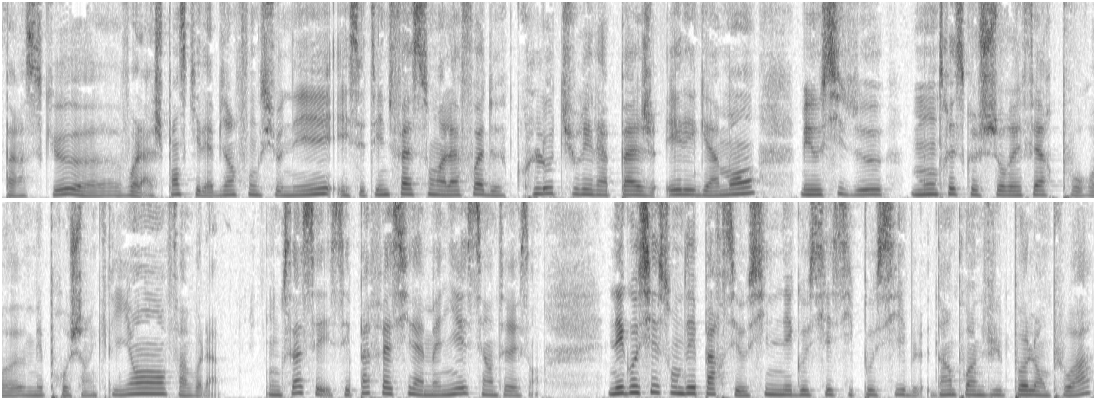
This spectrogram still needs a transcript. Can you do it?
parce que euh, voilà, je pense qu'il a bien fonctionné et c'était une façon à la fois de clôturer la page élégamment, mais aussi de montrer ce que je saurais faire pour euh, mes prochains clients. Enfin voilà. Donc ça, c'est pas facile à manier, c'est intéressant. Négocier son départ, c'est aussi négocier si possible d'un point de vue Pôle emploi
